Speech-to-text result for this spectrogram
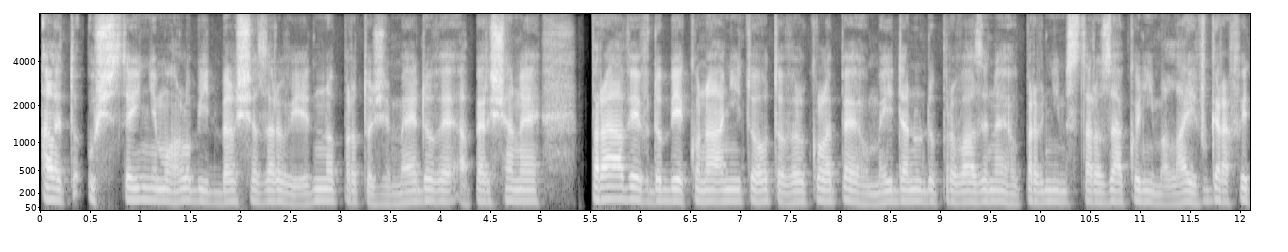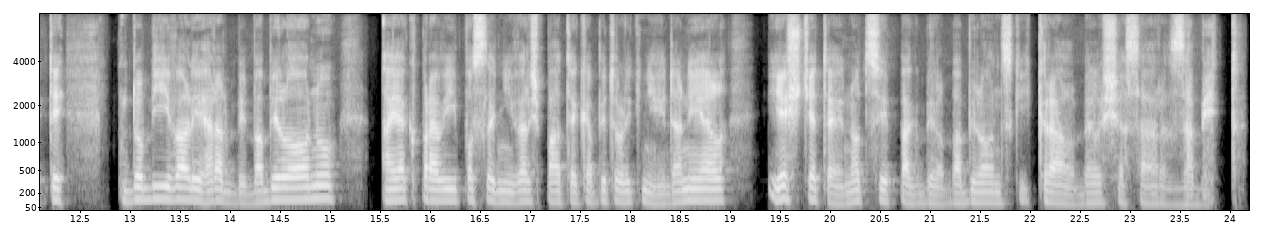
ale to už stejně mohlo být Belšazarovi jedno, protože Médové a Peršané právě v době konání tohoto velkolepého mejdanu doprovázeného prvním starozákonním live graffiti dobývali hradby Babylonu a jak praví poslední verš páté kapitoly knihy Daniel, ještě té noci pak byl babylonský král Belšasar zabit.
